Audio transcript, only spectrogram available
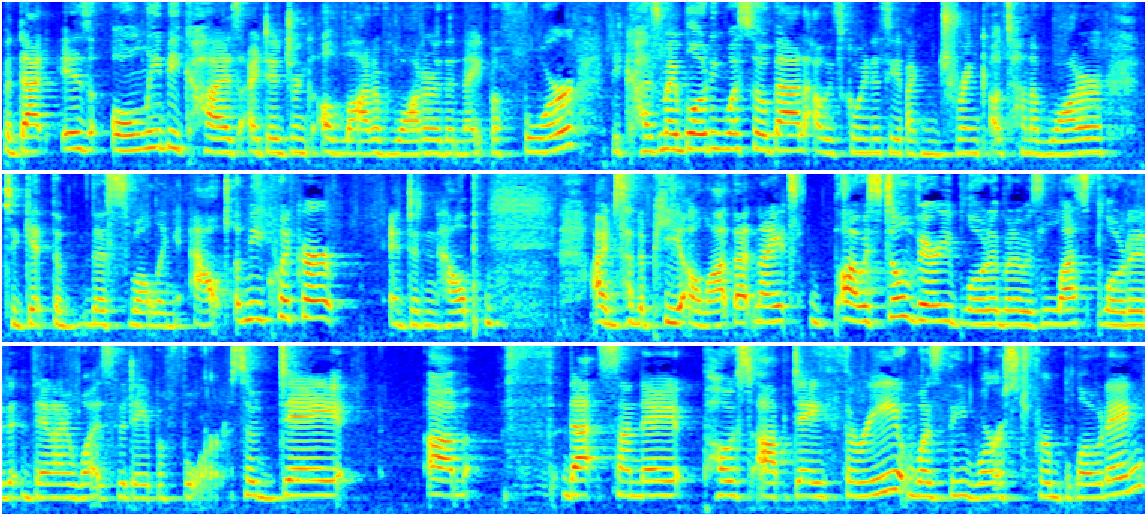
but that is only because I did drink a lot of water the night before. Because my bloating was so bad, I was going to see if I can drink a ton of water to get the, the swelling out of me quicker. It didn't help. I just had to pee a lot that night. I was still very bloated, but I was less bloated than I was the day before. So day um, th- that Sunday post op day three was the worst for bloating.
